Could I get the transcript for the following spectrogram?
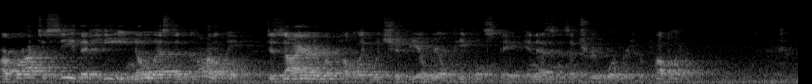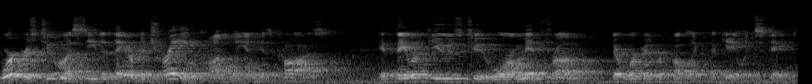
are brought to see that he, no less than Connolly, desired a republic which should be a real people's state, in essence a true workers' republic. Workers too must see that they are betraying Connolly and his cause if they refuse to or omit from their workers' republic a Gaelic state,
